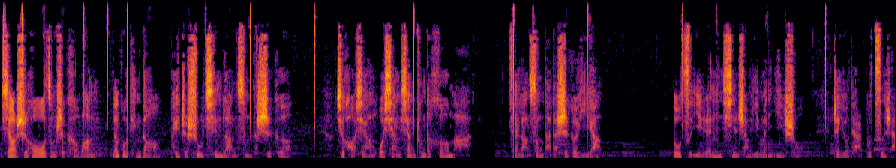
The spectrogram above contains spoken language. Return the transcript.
小时候我总是渴望能够听到配着竖琴朗诵的诗歌。就好像我想象中的河马，在朗诵他的诗歌一样。独自一人欣赏一门艺术，这有点不自然。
